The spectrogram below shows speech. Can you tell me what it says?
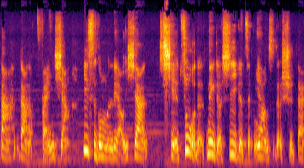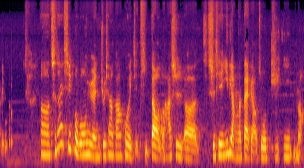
大很大的反响。意思跟我们聊一下写作的那个是一个怎么样子的时代呢？呃，池袋溪口公园就像刚刚慧姐提到了，它是呃池田一良的代表作之一嘛。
